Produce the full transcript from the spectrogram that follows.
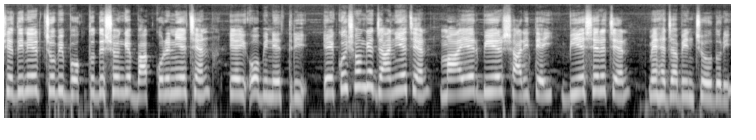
সেদিনের ছবি ভক্তদের সঙ্গে বাক করে নিয়েছেন এই অভিনেত্রী। একই সঙ্গে জানিয়েছেন, মায়ের বিয়ের শাড়িতেই বিয়ে সেরেছেন মেহজাবিন চৌধুরী।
